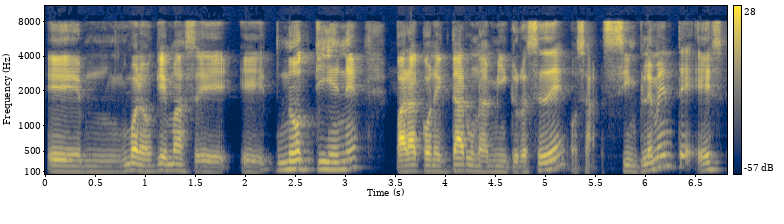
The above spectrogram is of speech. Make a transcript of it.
Em, bueno, ¿qué más? Eh, no tiene para conectar una micro SD, o sea, simplemente es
